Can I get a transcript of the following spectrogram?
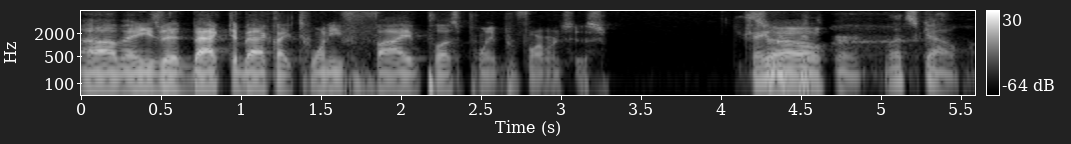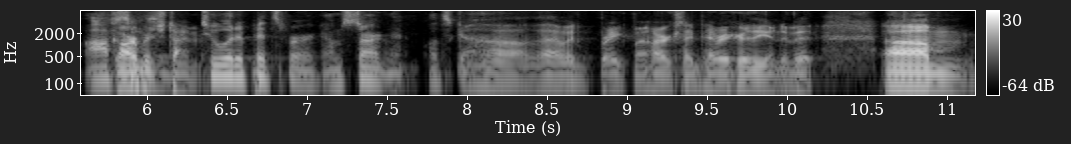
um, and he's had back to back like twenty five plus point performances. trade to so- Pittsburgh. Let's go. Off Garbage season. time. Tua to Pittsburgh. I'm starting it. Let's go. Oh, that would break my heart because I'd never hear the end of it. Um,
